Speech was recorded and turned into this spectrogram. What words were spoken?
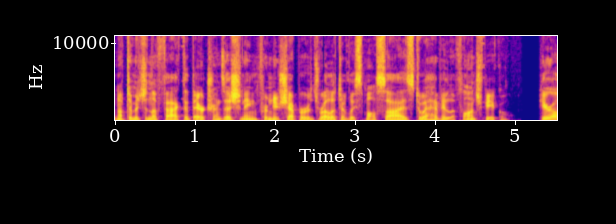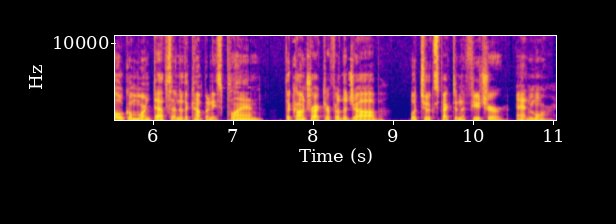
Not to mention the fact that they are transitioning from New Shepard's relatively small size to a heavy lift launch vehicle. Here I will go more in depth into the company's plan, the contractor for the job, what to expect in the future, and more.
